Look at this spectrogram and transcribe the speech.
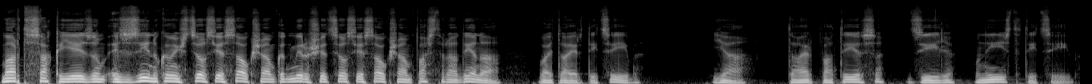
Marta saka Jēzum, es zinu, ka viņš celsies augšām, kad mirušie celsies augšām pastarā dienā. Vai tā ir ticība? Jā, tā ir patiesa, dziļa un īsta ticība.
